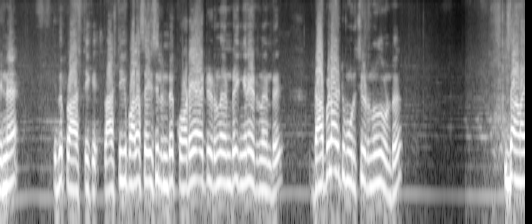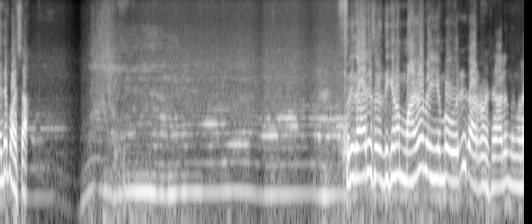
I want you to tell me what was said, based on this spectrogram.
പിന്നെ ഇത് പ്ലാസ്റ്റിക്. പ്ലാസ്റ്റിക് പല സൈസിലുണ്ട്. കുടയായിട്ട് ഇടുന്നുണ്ട് ഇങ്ങനെ ഇടുന്നുണ്ട്. ഡബിൾ ആയിട്ട് മുറിച്ച് ഇടുന്നതുമുണ്ട് ഇതാണ് അതിന്റെ പശ. ഒരു കാര്യം ശ്രദ്ധിക്കണം. മഴ പെയ്യുമ്പോൾ ഒരു കാരണവശാലും നിങ്ങൾ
